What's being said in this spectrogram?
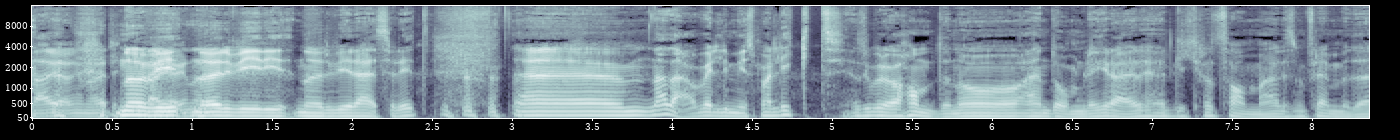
Når. Når vi, når. når vi, når vi reiser dit. Uh, nei, det er jo veldig mye som er likt. Jeg skal prøve å handle noe eiendommelige greier. Jeg liker å ta med meg liksom fremmede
